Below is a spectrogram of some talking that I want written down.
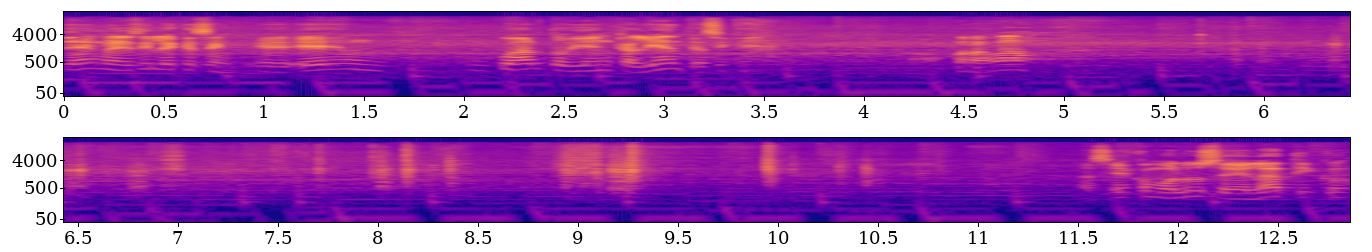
Déjenme decirles que, es un, cuarto bien caliente, así que vamos para abajo. Así es como luce el ático.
